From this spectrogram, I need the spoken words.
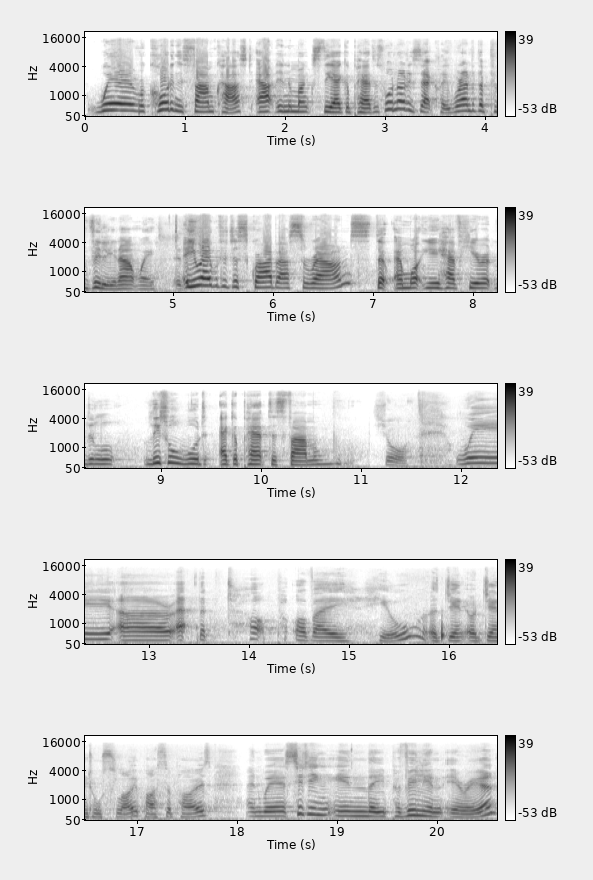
We're recording this farmcast out in amongst the agapanthus. Well, not exactly. We're under the pavilion, aren't we? Are you able to describe our surrounds that, and what you have here at Little Littlewood Agapanthus Farm? Sure. We are at the top of a hill, a, gen- a gentle slope, I suppose, and we're sitting in the pavilion area,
